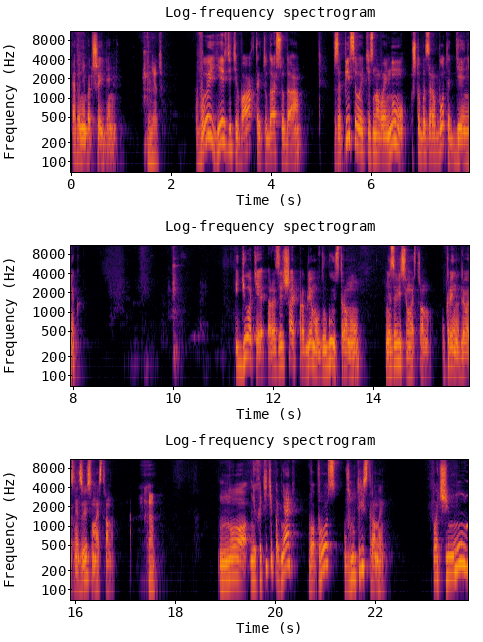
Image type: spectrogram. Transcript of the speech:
Это небольшие деньги. Нет. Вы ездите вахтой туда-сюда, записываетесь на войну, чтобы заработать денег, идете разрешать проблему в другую страну, независимую страну. Украина для вас независимая страна. Да. Но не хотите поднять вопрос внутри страны. Почему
